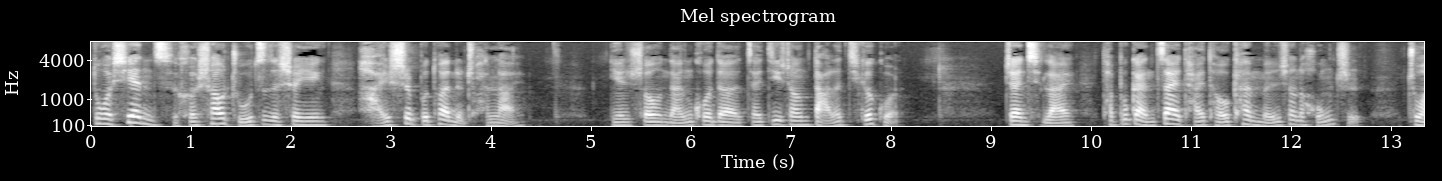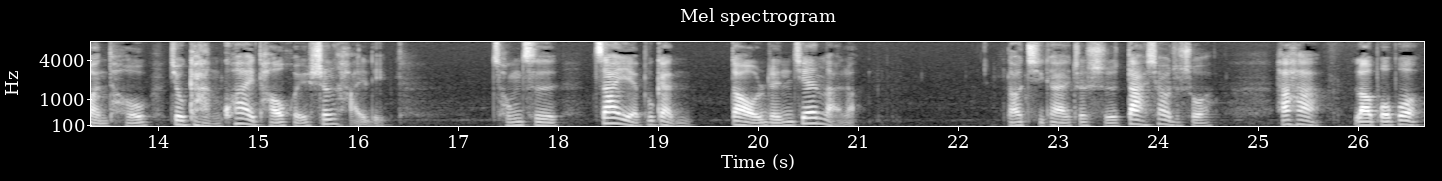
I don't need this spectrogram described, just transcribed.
剁馅子和烧竹子的声音还是不断的传来，年兽难过的在地上打了几个滚站起来，他不敢再抬头看门上的红纸，转头就赶快逃回深海里，从此再也不敢到人间来了。老乞丐这时大笑着说：“哈哈，老婆婆，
